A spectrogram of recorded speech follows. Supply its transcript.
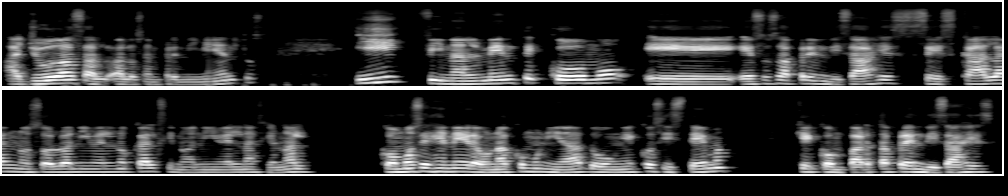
ayudas a, los emprendimientos y finalmente, cómo eh, esos aprendizajes se escalan no solo a nivel local, sino a nivel nacional. Cómo se genera una comunidad o un ecosistema que comparta aprendizajes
